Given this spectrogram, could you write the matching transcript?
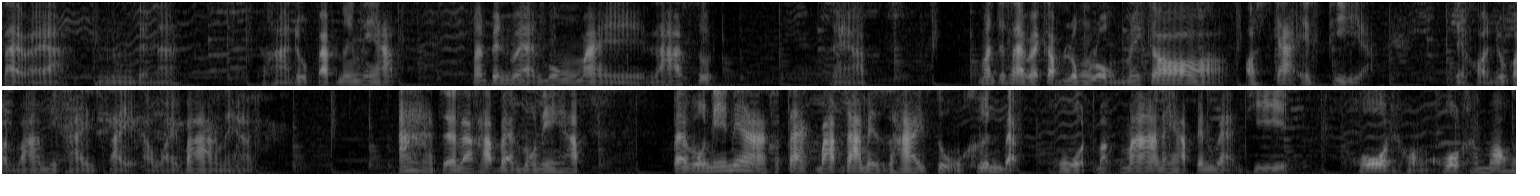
ใส่ไว้อะอืมเดี๋ยวนะเดี๋ยวหาดูแป๊บนึงนะครับ มันเป็นแหวนวงใหม่ล่าสุดนะครับมันจะใส่ไว้กับหลงหลงไม่ก็ออสการ์ SP อะ เดี๋ยวขอดูก่อนว่ามีใครใส่เอาไว้บ้างนะครับ อ่าเจอแล้วครับแหวนวงนี้ครับแหวนวงนี้เนี่ยสแต็กบัฟดาเมจสุดท้ายสูงขึ้นแบบโหดมากๆนะครับ เป็นแหวนที่โคตรของโคตรคำว่าโห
